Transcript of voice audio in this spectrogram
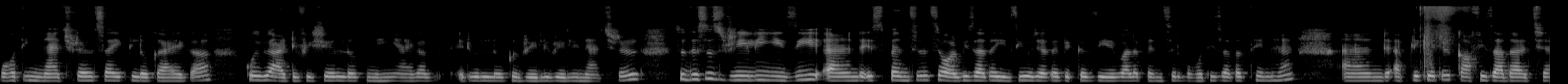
बहुत ही नेचुरल सा एक लुक आएगा। कोई भी आर्टिफिशियल लुक नहीं आएगा। It will look really really natural so this is really easy and इस पेंसिल से और भी ज़्यादा इजी हो जाता है बिकॉज़ ये वाला पेंसिल बहुत ही ज़्यादा थिन है एंड एप्लीकेटर काफ़ी ज़्यादा अच्छा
